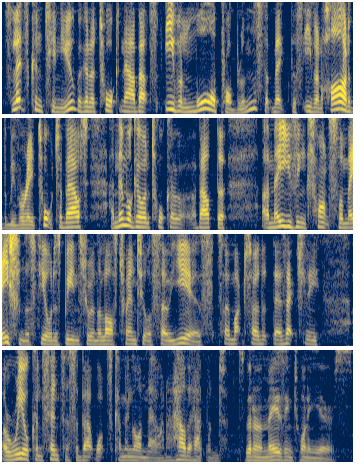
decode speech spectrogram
so let's continue. We're going to talk now about even more problems that make this even harder than we've already talked about, and then we'll go and talk uh, about the amazing transformation this field has been through in the last 20 or so years, so much so that there's actually a real consensus about what's coming on now and how that happened. It's been an amazing 20 years.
